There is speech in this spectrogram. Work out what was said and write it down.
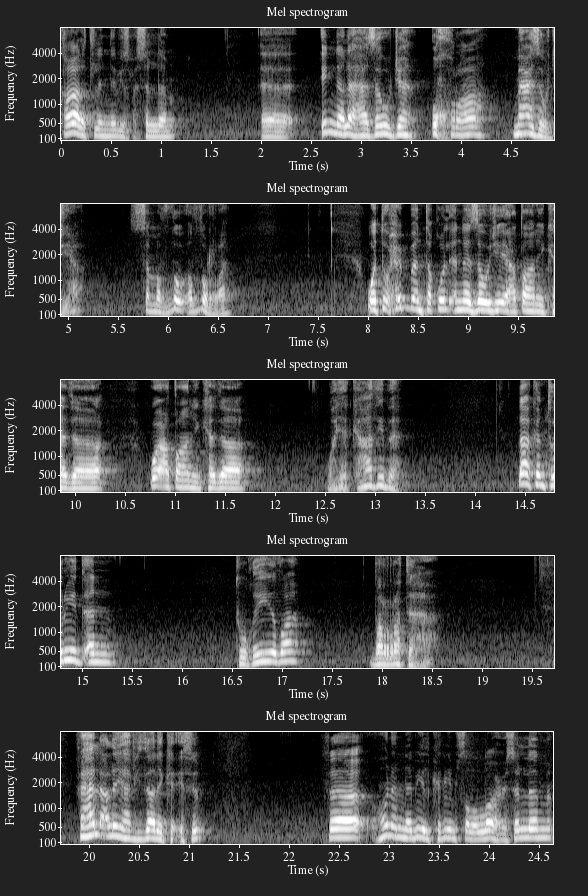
قالت للنبي صلى الله عليه وسلم إن لها زوجة أخرى مع زوجها تسمى الضرة. وتحب أن تقول إن زوجي أعطاني كذا وأعطاني كذا وهي كاذبة. لكن تريد أن تغيظ ضرتها. فهل عليها في ذلك إثم؟ فهنا النبي الكريم صلى الله عليه وسلم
